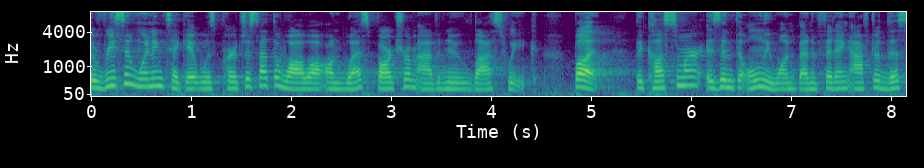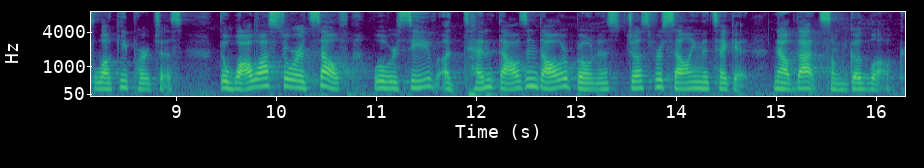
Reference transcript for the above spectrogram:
The recent winning ticket was purchased at the Wawa on West Bartram Avenue last week. But the customer isn't the only one benefiting after this lucky purchase. The Wawa store itself will receive a $10,000 bonus just for selling the ticket. Now that's some good luck.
